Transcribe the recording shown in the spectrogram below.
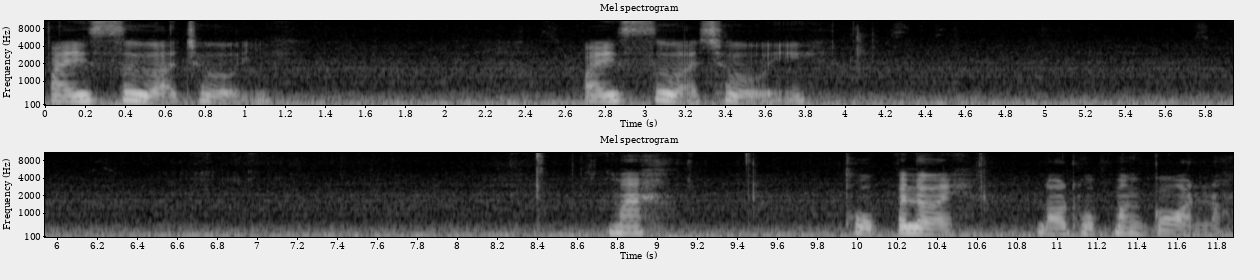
ไปเสือเฉย ไปเสือเฉย มา ทบไปเลย เราทบมังกรเนาะ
